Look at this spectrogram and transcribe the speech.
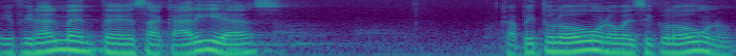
Y finalmente, Zacarías, capítulo 1, versículo 1.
